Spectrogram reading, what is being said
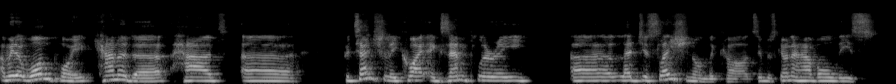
I mean, at one point, Canada had uh, potentially quite exemplary uh, legislation on the cards. It was going to have all these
